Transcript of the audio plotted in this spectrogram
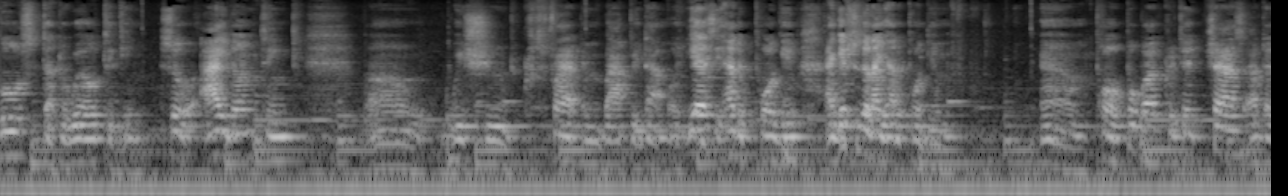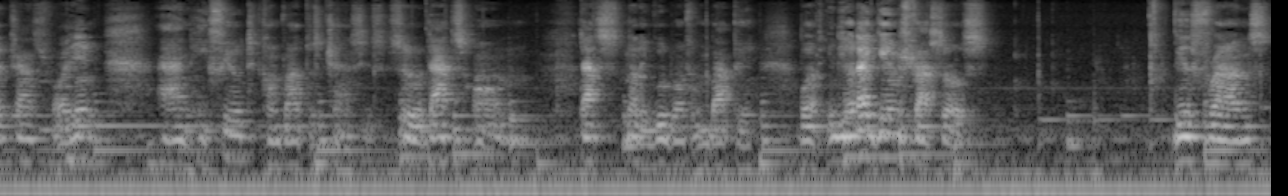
goals that were well taken. So I don't think um, we should crucify Mbappe that much. Yes, he had a poor game. I guess Switzerland he had a poor game um, Paul Pogba created chance after chance for him, and he failed to convert those chances. So that's um, that's not a good one from Mbappe. But in the other games versus against France,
